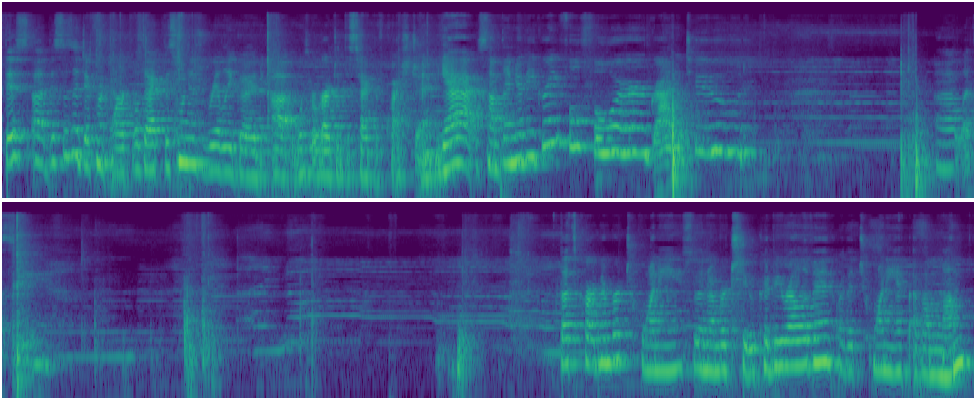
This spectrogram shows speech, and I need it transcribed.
This uh, this is a different oracle deck. This one is really good uh, with regard to this type of question. Yeah, something to be grateful for. Gratitude. Uh, let's see. That's card number 20. So the number two could be relevant or the 20th of a month.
